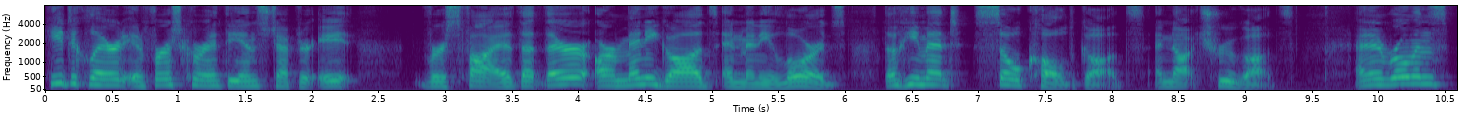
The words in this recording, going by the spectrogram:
He declared in 1 Corinthians chapter 8 verse 5 that there are many gods and many lords, though he meant so-called gods and not true gods. And in Romans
